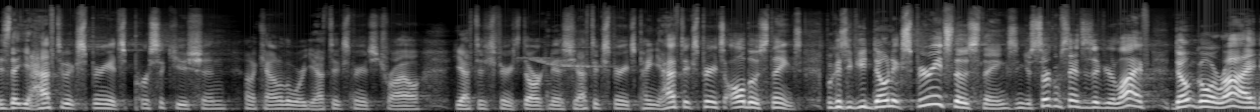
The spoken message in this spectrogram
is that you have to experience persecution on account of the word. You have to experience trial. You have to experience darkness. You have to experience pain. You have to experience all those things. Because if you don't experience those things and your circumstances of your life don't go awry,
